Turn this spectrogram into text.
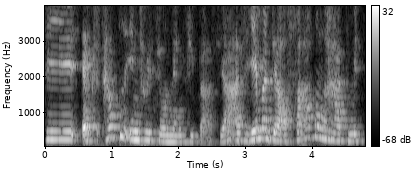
die Expertenintuition nennt sie das. Ja? Also jemand, der Erfahrung hat mit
